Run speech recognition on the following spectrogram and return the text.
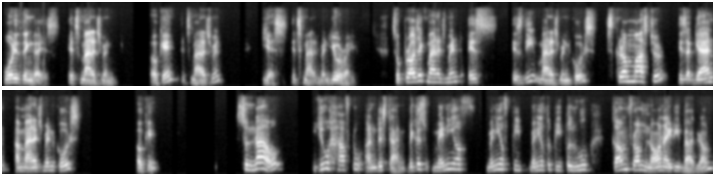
What do you think, guys? It's management. Okay, it's management. Yes, it's management. You're right. So project management is is the management course. Scrum Master is again a management course. Okay. So now you have to understand because many of many of people many of the people who come from non-IT background,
